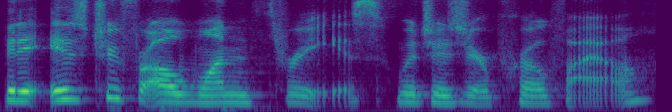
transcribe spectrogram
but it is true for all one threes, which is your profile,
